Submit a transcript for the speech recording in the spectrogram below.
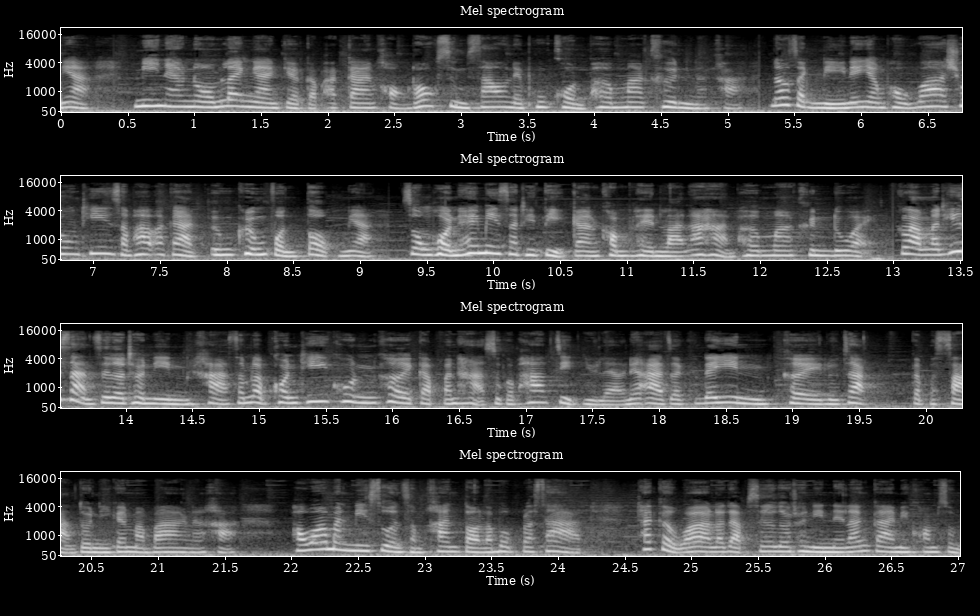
เนี่ยมีแนวโน้มรายงานเกี่ยวกับอาการของโรคซึมเศร้าในผู้คนเพิ่มมากขึ้นนะคะ นอกจากนี้เนี่ยยังพบว่าช่วงที่สภาพอากาศอึมครึมฝนตกเนี่ยส่งผลให้มีสถิติการคอมเพลนร้านอาหารเพิ่มมากขึ้นด้วย กลับมาที่สารเซโรโทนินค่ะสำหรับคนที่คุ้นเคยกับปัญหาสุขภาพจิตอยู่แล้วเนี่ยอาจจะได้ยินเคยรู้จักกับสารตัวนี้กันมาบ้างนะคะ เพราะว่ามันมีส่วนสำคัญต่อระบบประสาท ถ้าเกิดว่าระดับเซโรโทนินในร่างกายมีความสม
